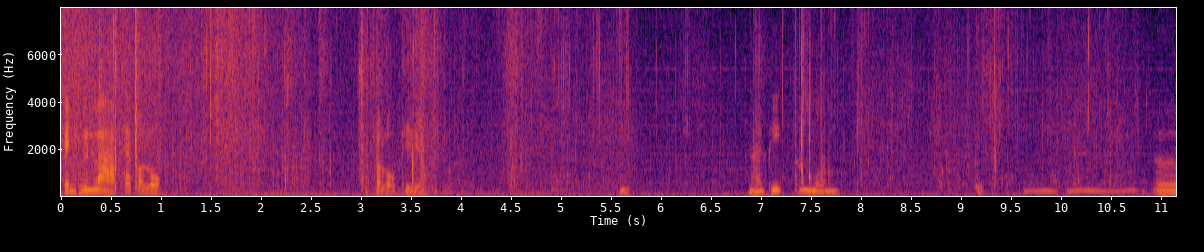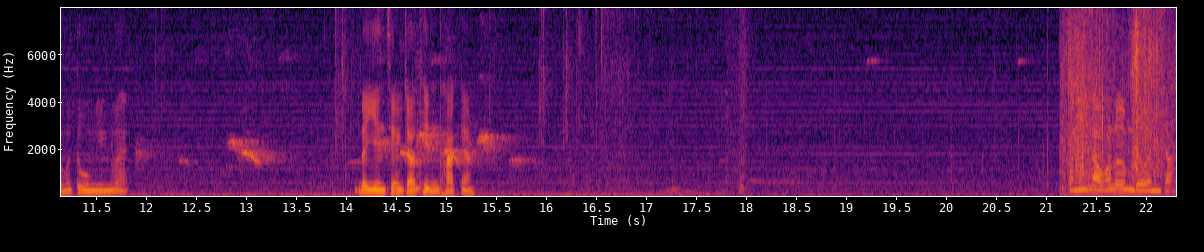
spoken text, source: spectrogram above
เป็นพื้นราบแต่ก็ลกก็ลกทีเดียวไหนพริกข้างบน เออมะตูมยิงด้วย ได้ยินเสียงเจ้าถิ่นทักยัง ตอนนี้เรา ก็เริ่มเดินจาก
